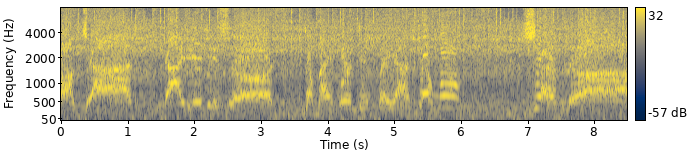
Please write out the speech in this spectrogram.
ของฉันได้ดีที่สุดทำไมคุณถึงพยายามจ้องมองฉันเลย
